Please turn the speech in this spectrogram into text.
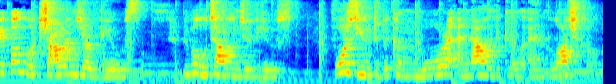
People who challenge your views, people who challenge your views, force you to become more analytical and logical.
